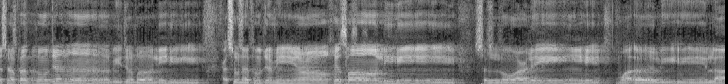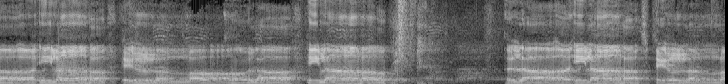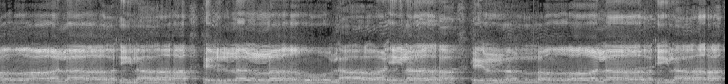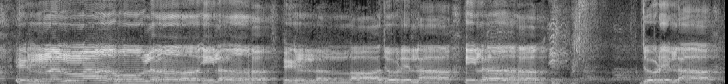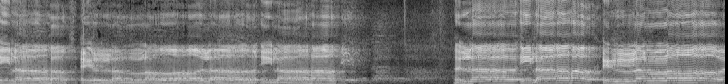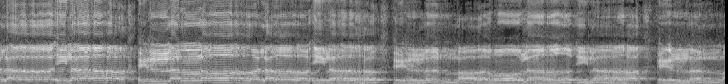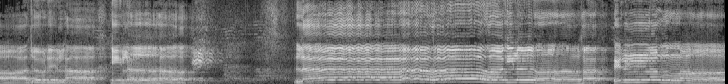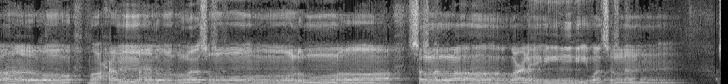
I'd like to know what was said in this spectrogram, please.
كشف الدجى بجماله حسنت جميع خصاله. صلوا عليه وآله لا إله إلا الله لا إله لا إله إلا الله. ইলাহা ইল্লাল্লাহু লা ইলাহা ইল্লাল্লাহ লা ইলাহা ইল্লাল্লাহু লা ইলাহা ইল্লাল্লাহ জোরে লা ইলাহা জোরে লা ইলাহা illallah la ilaha illallah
